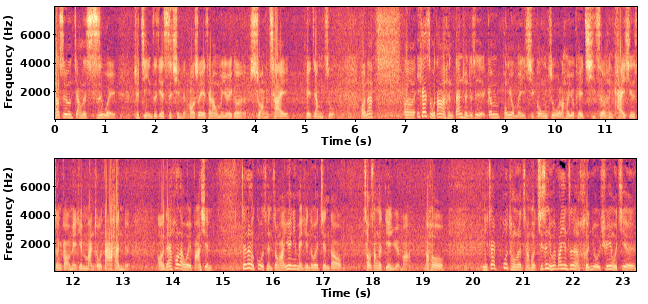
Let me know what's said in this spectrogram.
他是用这样的思维去经营这件事情的，哦，所以才让我们有一个爽差可以这样做，哦，那。呃，一开始我当然很单纯，就是跟朋友们一起工作，然后又可以骑车，很开心，算搞每天满头大汗的哦。但后来我也发现，在那个过程中啊，因为你每天都会见到超商的店员嘛，然后你在不同的场合，其实你会发现真的很有趣。因为我记得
